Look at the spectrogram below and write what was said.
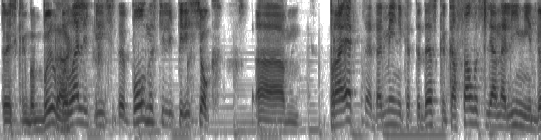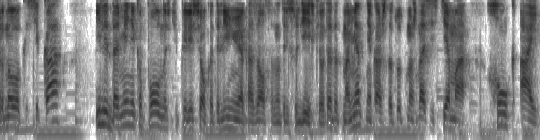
То есть, как бы, был, была ли пересек, полностью ли пересек эм, проекция Доменика Тедеско, касалась ли она линии дверного косяка, или Доменика полностью пересек эту линию и оказался внутри судейской. Вот этот момент, мне кажется, тут нужна система Hawk-Eye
